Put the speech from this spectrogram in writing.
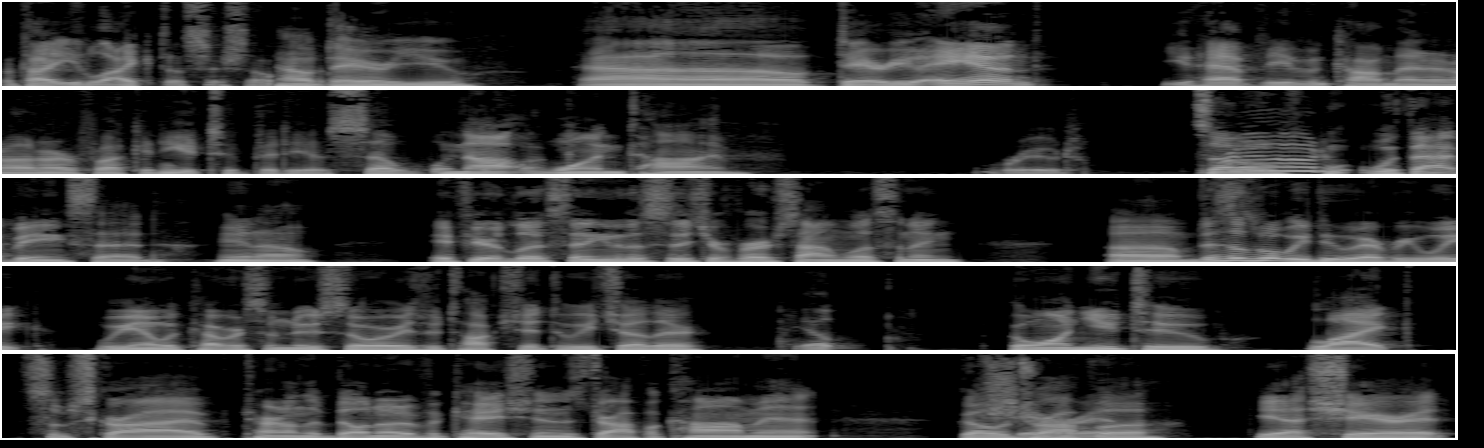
I thought you liked us or something. How dare you? How dare you? And you haven't even commented on our fucking YouTube videos. So what the not one time. rude. So, Rude. w- with that being said, you know, if you're listening, this is your first time listening. Um, this is what we do every week. We you know we cover some news stories, we talk shit to each other. Yep. go on YouTube, like, subscribe, turn on the bell notifications, drop a comment, go Share drop it. Mm-hmm. a yeah, share it,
